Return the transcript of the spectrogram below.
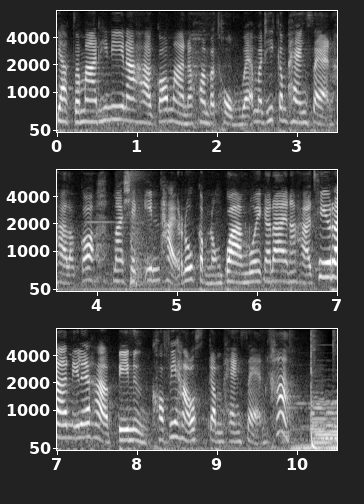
อยากจะมาที่นี่นะคะ ก็มานครปฐมแวะมาที่กำแพงแสนค่ะ แล้วก็มาเช็คอินถ่ายรูปกับน้องกวางด้วยก็ได้นะคะ ที่ร้านนี้เลยค่ะ ปีหนึ่ง Coffee House กำแพงแสนค่ะ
